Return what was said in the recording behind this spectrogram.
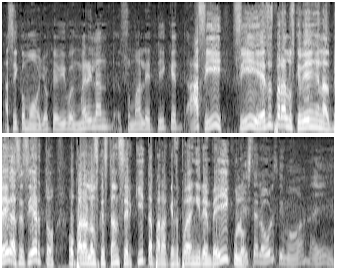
Así como yo que vivo en Maryland, sumarle ticket. Ah, sí, sí, eso es para los que viven en Las Vegas, es cierto. O para los que están cerquita, para que se puedan ir en vehículo. ¿Viste lo último? ah? Ahí.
